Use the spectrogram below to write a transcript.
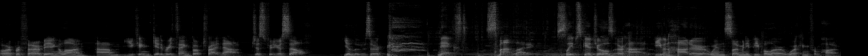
or prefer being alone, um, you can get everything booked right now, just for yourself, you loser. Next, smart lighting. Sleep schedules are hard, even harder when so many people are working from home.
